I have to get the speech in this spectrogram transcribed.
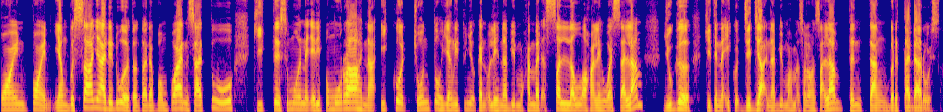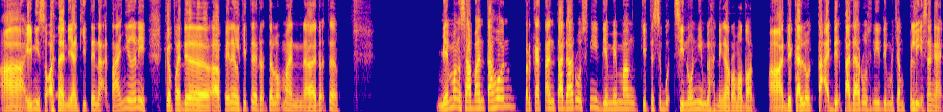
poin-poin yang besarnya ada dua tuan-tuan dan puan-puan. Satu kita semua nak jadi pemurah nak ikut contoh yang ditunjukkan oleh Nabi Muhammad sallallahu alaihi wasallam. Juga kita nak ikut jejak Nabi Muhammad sallallahu alaihi wasallam tentang bertadarus. Ah ini soalan yang kita nak tanya ni kepada uh, panel kita Dr Lokman. Uh, doktor memang saban tahun perkataan tadarus ni dia memang kita sebut sinonim lah dengan Ramadan. Ah dia kalau tak ada tadarus ni dia macam pelik sangat.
